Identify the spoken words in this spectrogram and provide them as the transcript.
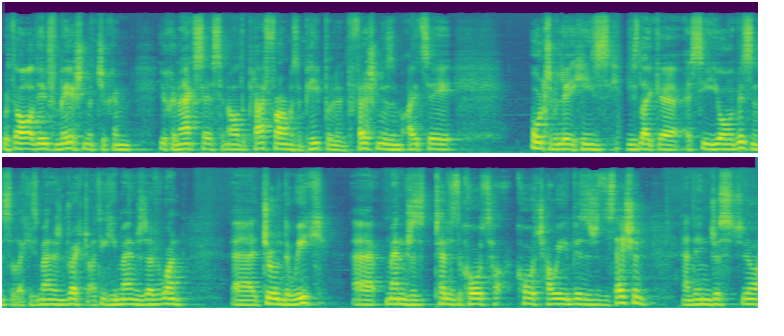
with all the information that you can you can access and all the platforms and people and professionalism, I'd say ultimately he's he's like a, a CEO of a business, so like he's managing director. I think he manages everyone uh, during the week. Uh, manages tells the coach coach how he envisages the session, and then just you know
